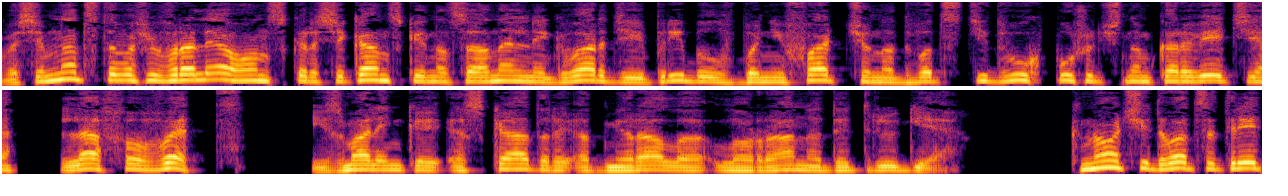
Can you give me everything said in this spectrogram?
18 февраля он с Корсиканской национальной гвардией прибыл в Бонифаччо на 22-пушечном корвете «Ла Фавет» из маленькой эскадры адмирала Лорана де Трюге. К ночи 23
